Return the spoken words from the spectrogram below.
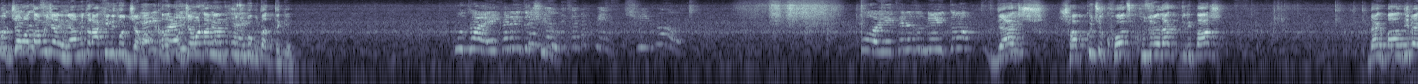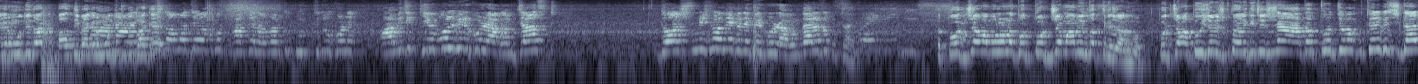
তোর জামা তো আমি জানি না আমি তো রাখিনি তোর জামা। তোর জামাটা আমি আমি কোথার থেকে? কোথায় এখানেই তো ছিল। তো এখানে তো নেই তো। দেখ সব কিছু খোঁজ খুচরে দেখ তুই পাস। দেখ বালতি ব্যাগের মধ্যে দেখ বালতি ব্যাগের মধ্যে যদি থাকে। আমার জামা কাপড় থাকে না আমার তো কুর্তির ওখানে। আমি যে কেবল বের করে রাখলাম জাস্ট দশ মিনিট আমি এখানে বের করে রাখলাম গেলটা কোথায়? তা তোর জামা বলো না তোর তোর জামা আমি কোথার থেকে জানব? তোর জামা তুই জানিস কোথায় রেখেছিস? না তো তোর জামা কোথায় রেখেছিস গেল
